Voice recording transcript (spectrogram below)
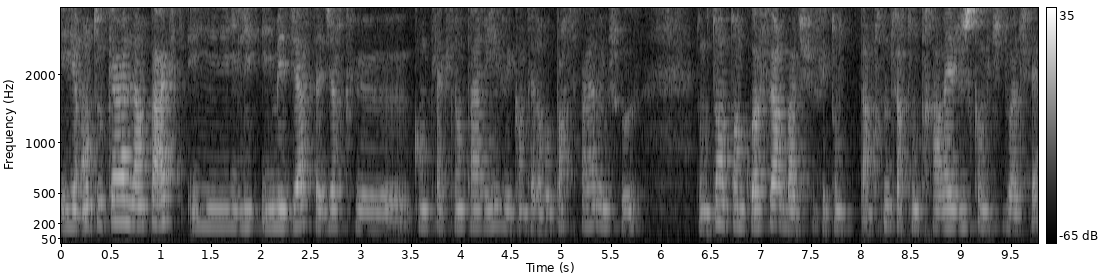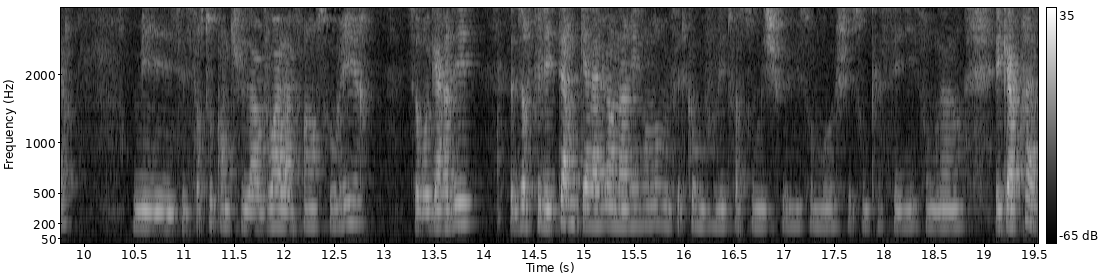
Et en tout cas, l'impact, est- il est immédiat, c'est-à-dire que quand la cliente arrive et quand elle repart, c'est pas la même chose. Donc toi, en tant que coiffeur, bah, tu fais ton, as l'impression de faire ton travail juste comme tu dois le faire. Mais c'est surtout quand tu la vois à la fin sourire, se regarder. C'est-à-dire que les termes qu'elle avait en arrivant, non, mais faites comme vous voulez, de toute façon, mes cheveux, ils sont moches, ils sont cassés, ils sont nanan. Et qu'après, elle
